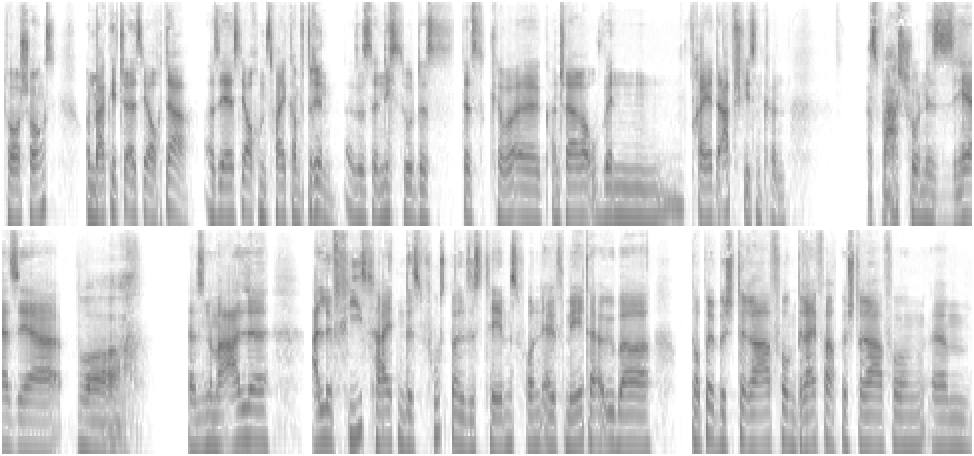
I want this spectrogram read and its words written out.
Torchance und Maglic ist ja auch da. Also er ist ja auch im Zweikampf drin. Also es ist ja nicht so, dass, dass äh, Conchara, wenn frei hätte abschließen können. Das war schon eine sehr, sehr, boah, da sind nochmal alle, alle Fiesheiten des Fußballsystems von Elfmeter über Doppelbestrafung, Dreifachbestrafung, ähm,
